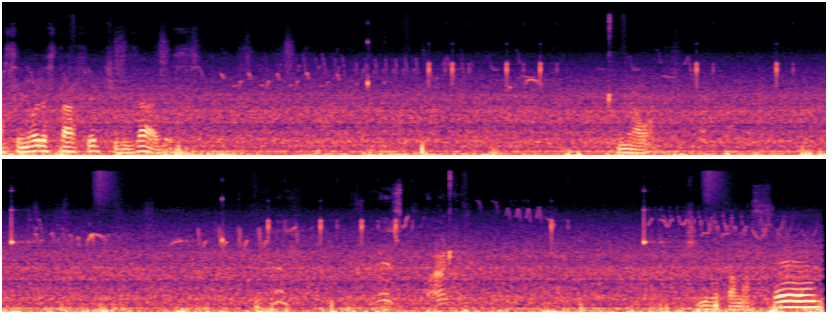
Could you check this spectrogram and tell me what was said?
As cenouras estão fertilizadas? Não. That's barking. Utiliza com a maçã.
